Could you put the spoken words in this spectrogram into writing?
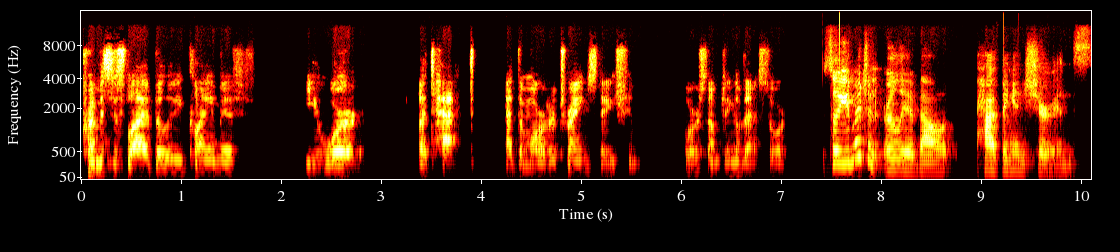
premises liability claim if you were attacked at the MARTA train station or something of that sort. So you mentioned earlier about having insurance.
